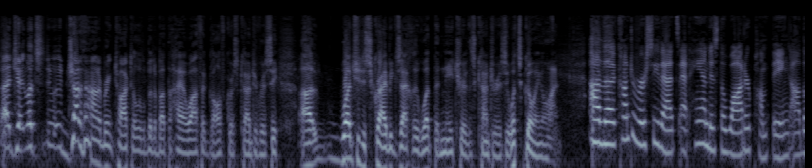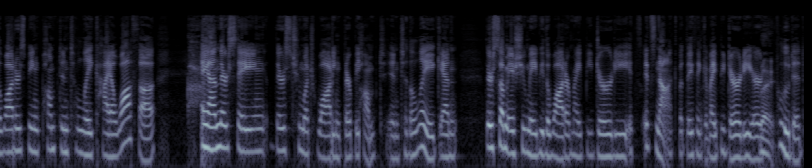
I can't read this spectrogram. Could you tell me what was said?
Uh, Jen, let's. Jonathan Honnebrink talked a little bit about the Hiawatha golf course controversy. Uh, why don't you describe exactly what the nature of this controversy? What's going on? Uh, the controversy that's at hand is the water pumping. Uh, the water's being pumped into Lake Hiawatha, and they're saying there's too much water that are being pumped into the lake, and there's some issue. Maybe the water might be dirty. It's it's not, but they think it might be dirty or Right. polluted.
